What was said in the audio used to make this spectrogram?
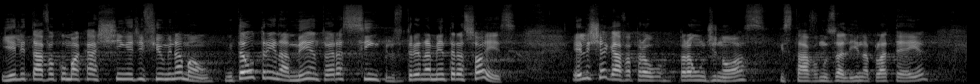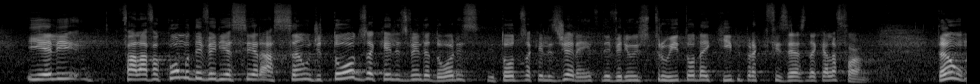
e ele estava com uma caixinha de filme na mão. Então, o treinamento era simples, o treinamento era só esse. Ele chegava para um de nós, que estávamos ali na plateia, e ele falava como deveria ser a ação de todos aqueles vendedores e todos aqueles gerentes deveriam instruir toda a equipe para que fizesse daquela forma. Então,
